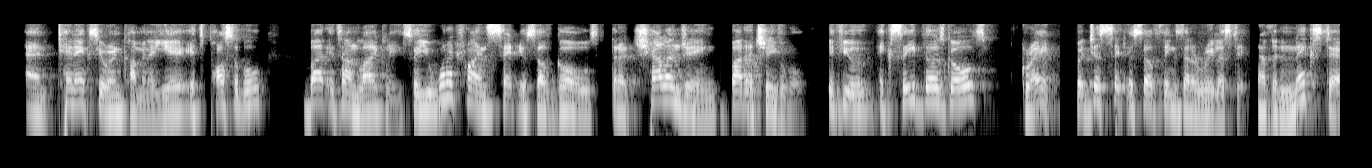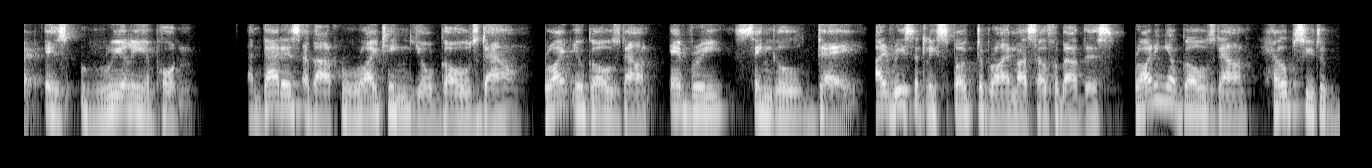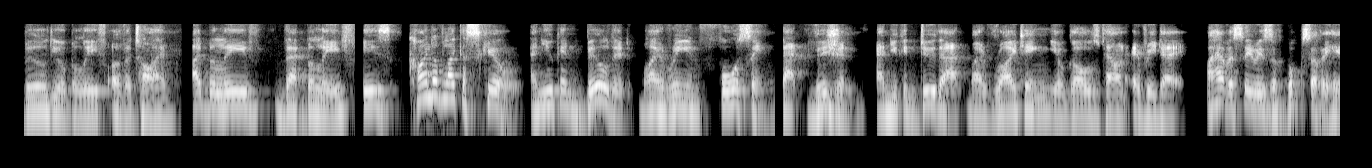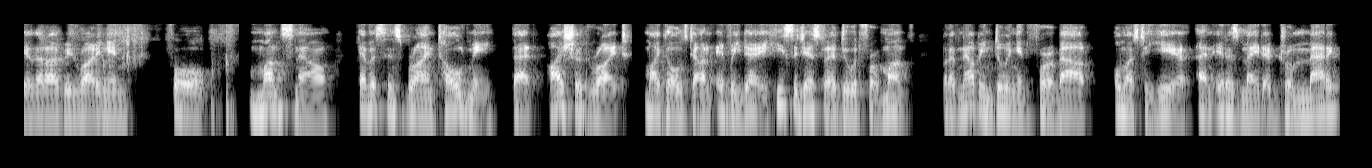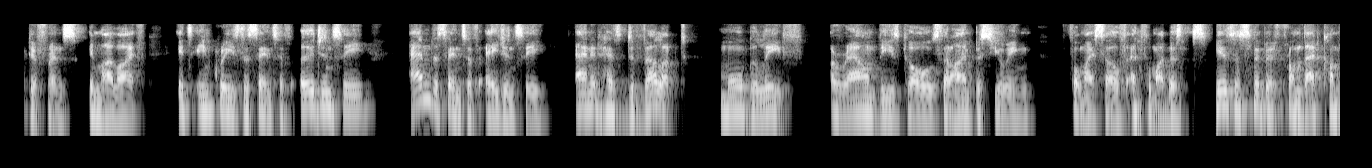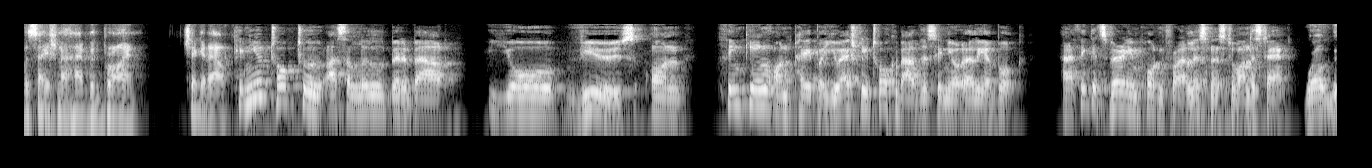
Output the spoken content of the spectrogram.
and 10x your income in a year. It's possible, but it's unlikely. So you want to try and set yourself goals that are challenging, but achievable. If you exceed those goals, great, but just set yourself things that are realistic. Now, the next step is really important, and that is about writing your goals down. Write your goals down every single day. I recently spoke to Brian myself about this. Writing your goals down helps you to build your belief over time. I believe that belief is kind of like a skill, and you can build it by reinforcing that vision. And you can do that by writing your goals down every day. I have a series of books over here that I've been writing in for months now, ever since Brian told me that I should write my goals down every day. He suggested I do it for a month, but I've now been doing it for about almost a year, and it has made a dramatic difference in my life. It's increased the sense of urgency and the sense of agency, and it has developed more belief around these goals that I'm pursuing for myself and for my business. Here's a snippet from that conversation I had with Brian. Check it out. Can you talk to us a little bit about your views on thinking on paper? You actually talk about this in your earlier book. And I think it's very important for our listeners to understand. Well,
